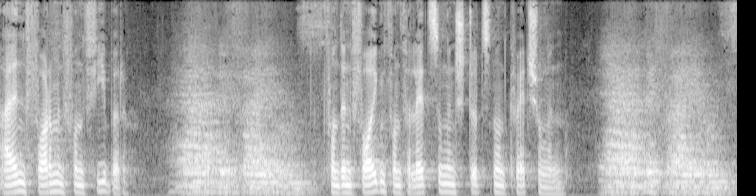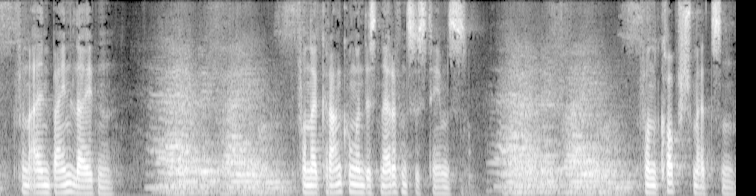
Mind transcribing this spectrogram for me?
allen Formen von Fieber, von den Folgen von Verletzungen, Stürzen und Quetschungen, von allen Beinleiden, von Erkrankungen des Nervensystems, von Kopfschmerzen,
